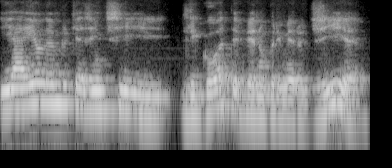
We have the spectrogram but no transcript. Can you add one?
E aí eu lembro que a gente ligou a TV no primeiro dia,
